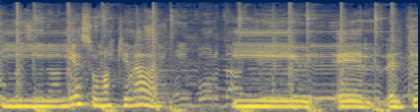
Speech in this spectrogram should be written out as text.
y eso más que nada. Y el, el, te-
